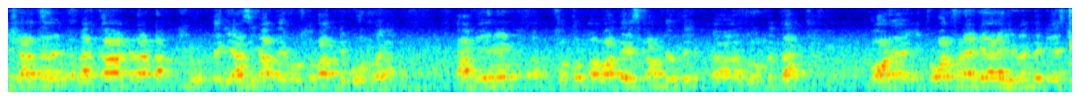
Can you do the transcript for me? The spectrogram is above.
ਇਹ ਸ਼ਾਇਦ ਅਮਰੀਕਾ ਜਿਹੜਾ ਡਾਕਟਰੀ ਰੂਟ ਤੇ ਗਿਆ ਸੀਗਾ ਤੇ ਉਸ ਤੋਂ ਬਾਅਦ ਰਿਪੋਰਟ ਹੋਇਆ। ਆ ਕੇ ਇਹਨੇ ਸਭ ਤੋਂ ਵੱਧ ਇਸ ਕੰਮ ਦੇ ਉੱਤੇ ਜ਼ੋਰ ਦਿੱਤਾ। ਔਰ ਇੱਕ ਵਾਰ ਫੜਿਆ ਗਿਆ ਹੀਰੋਇਨ ਦੇ ਕੇਸ 'ਚ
